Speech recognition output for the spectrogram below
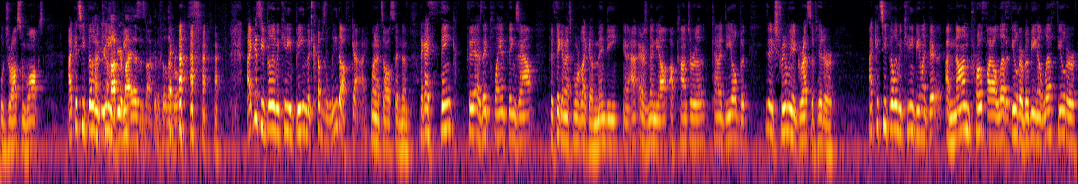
will draw some walks. I could see Billy McKinney. Javier be- Baez is not going to fill that role. I could see Billy McKinney being the Cubs' leadoff guy when it's all said and done. Like I think they, as they plan things out, they're thinking that's more like a Mendy, you know, Arismendy Al- Alcantara kind of deal. But he's an extremely aggressive hitter. I could see Billy McKinney being like a non-profile left fielder, but being a left fielder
